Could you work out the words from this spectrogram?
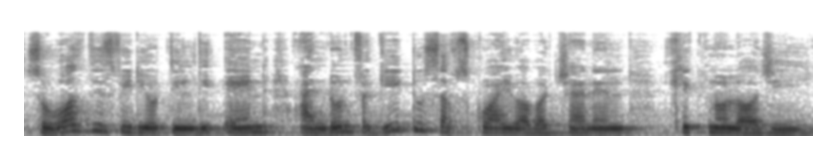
So watch this video till the end and don't forget to subscribe our channel Tricknology.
